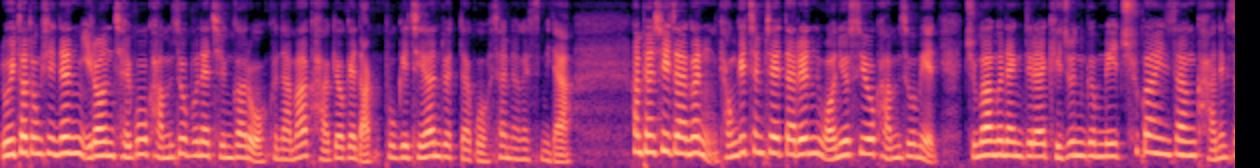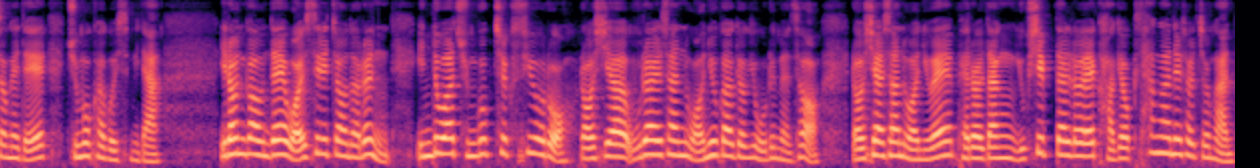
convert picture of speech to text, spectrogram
로이터 통신은 이런 재고 감소분의 증가로 그나마 가격의 낙폭이 제한됐다고 설명했습니다. 한편 시장은 경기 침체에 따른 원유 수요 감소 및 중앙은행들의 기준금리 추가 인상 가능성에 대해 주목하고 있습니다. 이런 가운데 월스트리트저널은 인도와 중국 측 수요로 러시아 우랄산 원유 가격이 오르면서 러시아산 원유의 배럴당 60달러의 가격 상한을 설정한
